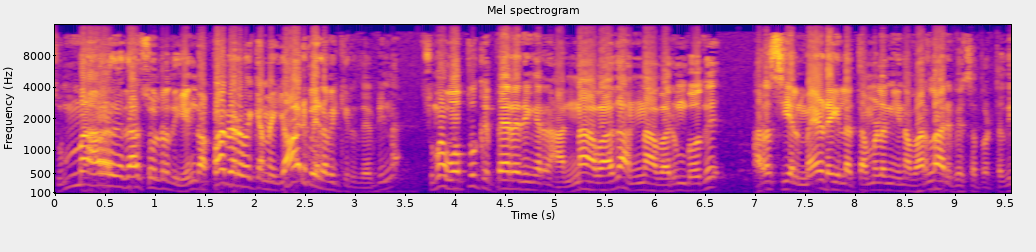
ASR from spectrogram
சும்மா ஏதாவது சொல்றது. எங்க அப்பா பேரை வைக்காம யார் பேரை வைக்கிறது? அப்படின்னா சும்மா ஒப்புக்கு பேரறிஞர் அண்ணாவாது அண்ணா வரும்போது அரசியல் மேடையில தமிழன் இன வரலாறு பேசப்பட்டது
